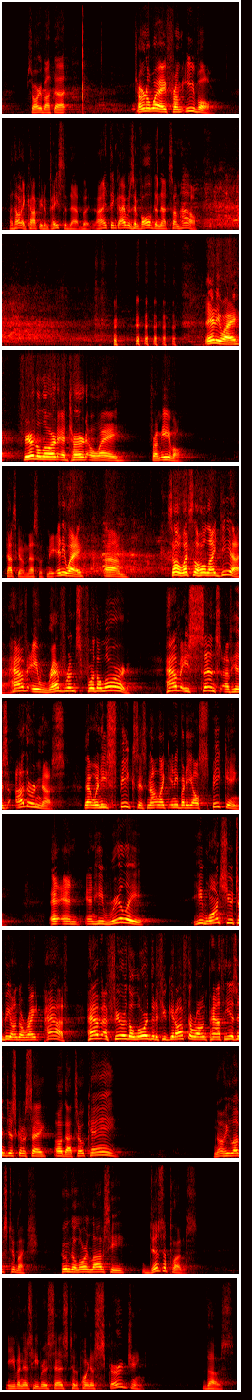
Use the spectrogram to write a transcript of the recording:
sorry about that. Turn away from evil. I thought I copied and pasted that, but I think I was involved in that somehow. anyway, fear the Lord and turn away from evil. That's going to mess with me. Anyway, um, so what's the whole idea? Have a reverence for the Lord, have a sense of his otherness, that when he speaks, it's not like anybody else speaking. And, and, and he really, he wants you to be on the right path. Have a fear of the Lord that if you get off the wrong path, he isn't just going to say, oh, that's okay. No, he loves too much. Whom the Lord loves, he disciplines, even as Hebrews says, to the point of scourging those.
